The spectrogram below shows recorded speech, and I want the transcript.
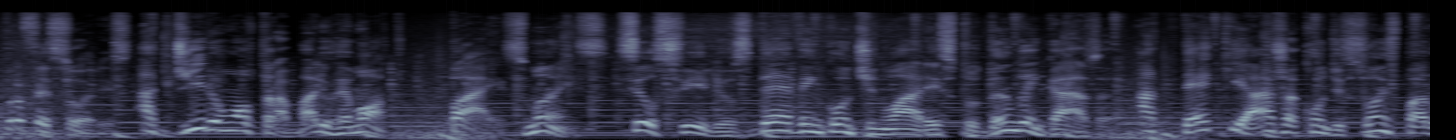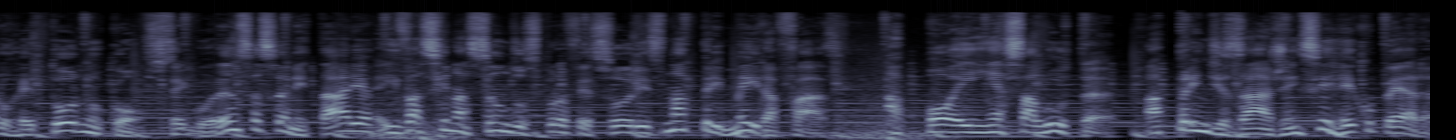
Professores, adiram ao trabalho remoto. Pais, mães, seus filhos devem continuar estudando em casa, até que haja condições para o retorno com segurança sanitária e vacinação dos professores na primeira fase. Apoiem essa luta. Aprendizagem se recupera,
